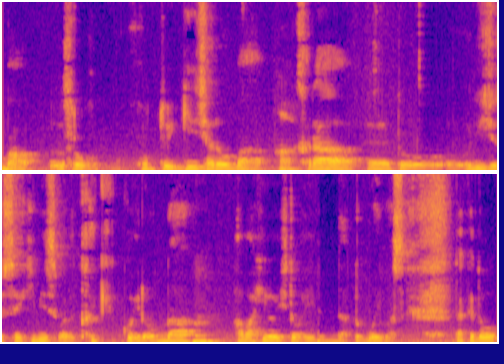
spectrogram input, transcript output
まあ、その、本当にギリシャローマはい。から、えっ、と、20世紀美術まで結構いろんなうん。幅広い人がいるんだと思います。だけど、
